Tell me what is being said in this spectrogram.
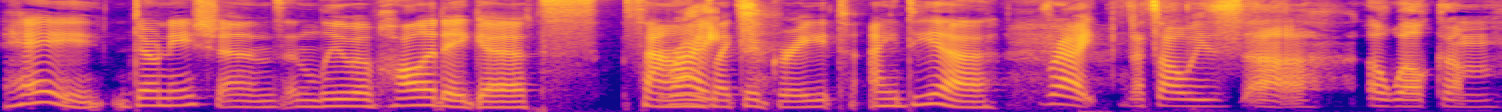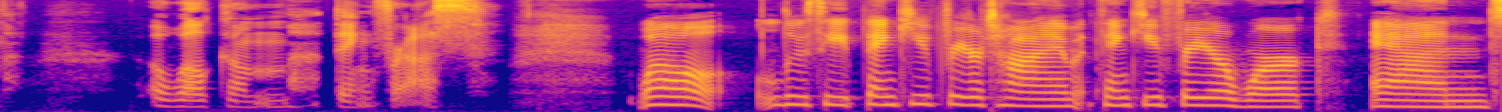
hey, donations in lieu of holiday gifts sounds right. like a great idea. Right. That's always uh, a welcome a welcome thing for us. Well, Lucy, thank you for your time. Thank you for your work. And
